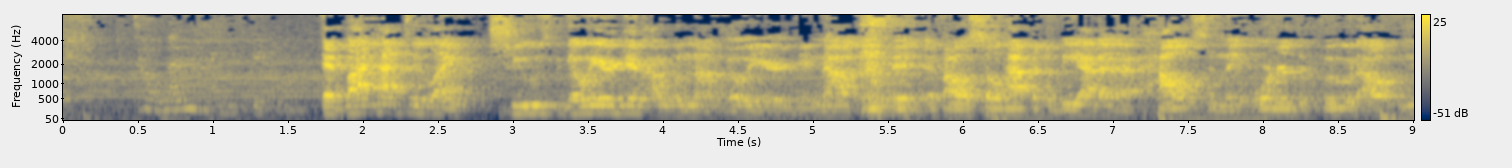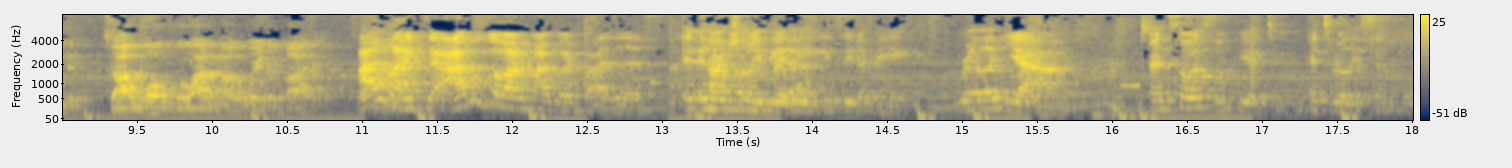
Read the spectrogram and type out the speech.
Tell them how you feel. If I had to like choose to go here again, I would not go here again. Now, if, it, if I was so happy to be at a house and they ordered the food, I'll eat it. So I won't go out of my way to buy it. I liked it. I would go out of my way to buy this. It's And the actually really easy to make. Really? Yeah. Hmm. And so is lumpia too. It's really simple.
